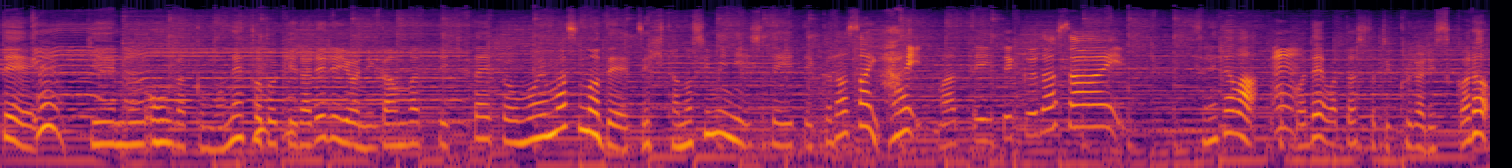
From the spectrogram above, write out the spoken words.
て、うん。ゲーム音楽もね届けられるように頑張っていきたいと思いますのでぜひ楽しみにしていてください。はい待っていてください。それではうん。ここで私たちクラリスから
